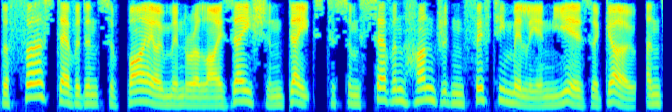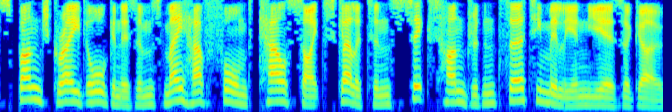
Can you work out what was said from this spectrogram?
The first evidence of biomineralization dates to some 750 million years ago, and sponge-grade organisms may have formed calcite skeletons 630 million years ago.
